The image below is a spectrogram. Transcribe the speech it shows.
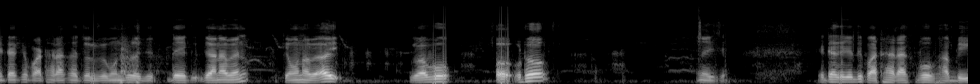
এটাকে পাঠা রাখা চলবে, বন্ধুরা দেখ, জানাবেন, কেমন হবে? ওই বাবু, ও উঠো এই যে। এটাকে যদি পাঠা রাখব ভাবি,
